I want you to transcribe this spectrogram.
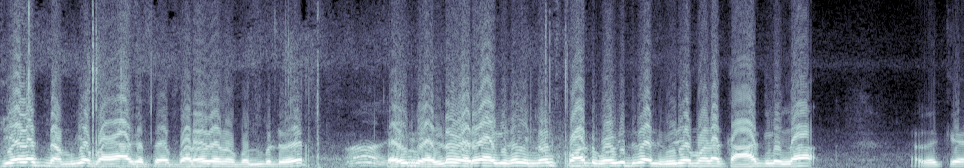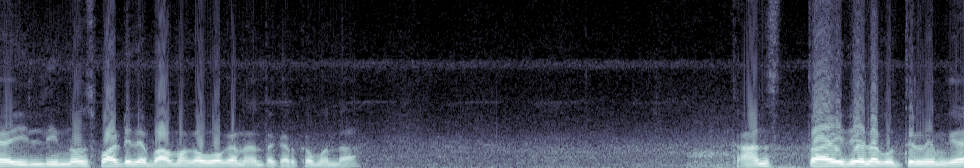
ಕೇಳಕ್ ನಮ್ಗೆ ಭಯ ಆಗುತ್ತೆ ಬರೋದೇನೋ ಬಂದ್ಬಿಟ್ವಿ. ಟೈಮ್ ಎರಡೂವರೆ ಆಗಿದೆ ಇನ್ನೊಂದು ಸ್ಪಾಟ್ಗೆ ಹೋಗಿದ್ವಿ ಅಲ್ಲಿ ವಿಡಿಯೋ ಮಾಡಕ್ ಆಗ್ಲಿಲ್ಲ. ಅದಕ್ಕೆ ಇಲ್ಲಿ ಇನ್ನೊಂದು ಸ್ಪಾಟ್ ಇದೆ ಬಾ ಮಗ ಹೋಗೋಣ ಅಂತ ಕರ್ಕೊಂಬಂದ. ಕಾಣಿಸ್ತಾ ಇದೆಯಲ್ಲ ಗೊತ್ತಿಲ್ಲ ನಿಮ್ಗೆ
